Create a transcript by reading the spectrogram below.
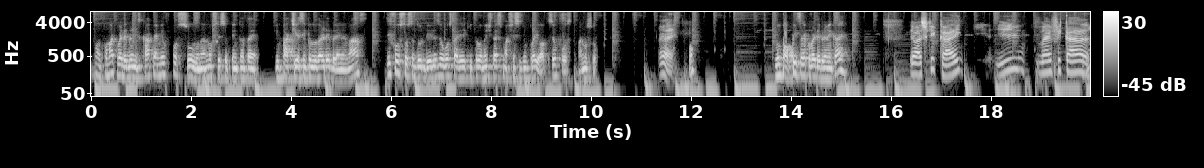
Bom, tomar que o Werder Bremen escape é meio forçoso, né? Não sei se eu tenho tanta empatia assim pelo Werder Bremen, mas se fosse torcedor deles, eu gostaria que pelo menos tivesse uma chance de um playoff, se eu fosse, mas não sou. É, Um palpite, será que o Werder Bremen cai? eu acho que cai e vai ficar.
